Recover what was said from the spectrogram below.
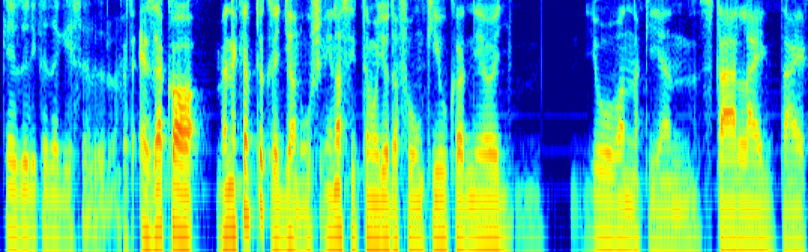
kezdődik az egész előről. Tehát ezek a, mert nekem tökre gyanús. Én azt hittem, hogy oda fogunk kiukadni, hogy jó, vannak ilyen Starlight Die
